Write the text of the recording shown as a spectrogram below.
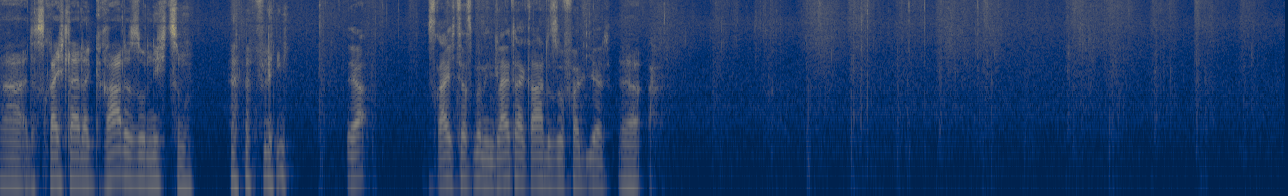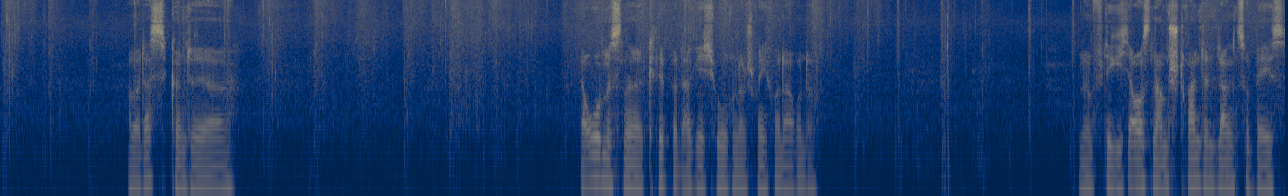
Ah, das reicht leider gerade so nicht zum fliegen. Ja. Es reicht, dass man den Gleiter gerade so verliert. Ja. Aber das könnte ja. Da oben ist eine Klippe, da gehe ich hoch und dann springe ich von da runter. Und dann fliege ich außen am Strand entlang zur Base.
